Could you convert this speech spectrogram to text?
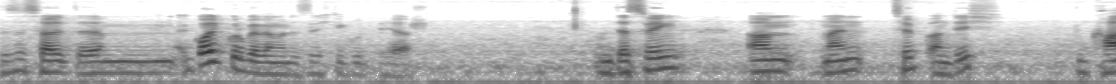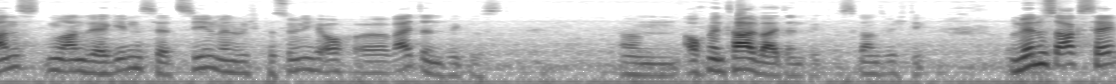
das ist halt ähm, eine Goldgrube, wenn man das richtig gut beherrscht. Und deswegen ähm, mein Tipp an dich, du kannst nur andere Ergebnisse erzielen, wenn du dich persönlich auch äh, weiterentwickelst. Ähm, auch mental weiterentwickelst, ganz wichtig. Und wenn du sagst, hey,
